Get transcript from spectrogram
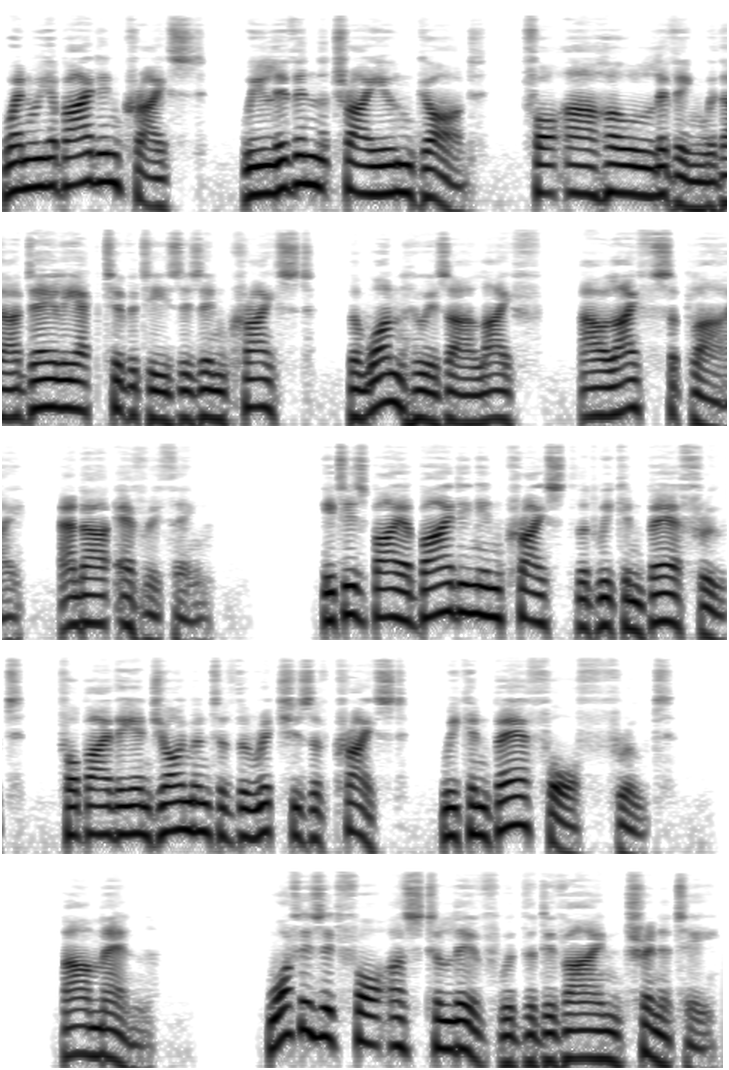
When we abide in Christ, we live in the triune God, for our whole living with our daily activities is in Christ, the one who is our life, our life supply, and our everything. It is by abiding in Christ that we can bear fruit, for by the enjoyment of the riches of Christ, we can bear forth fruit. Amen. What is it for us to live with the divine Trinity?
